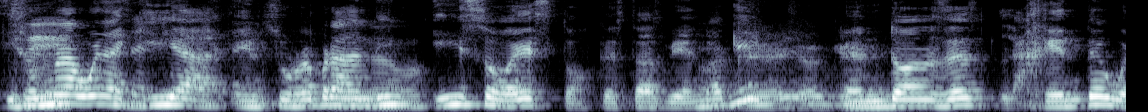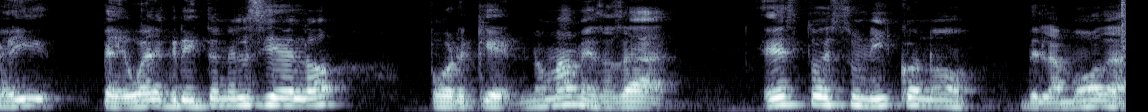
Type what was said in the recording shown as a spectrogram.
Y Sí. sin una buena Sí, guía sí. en su rebranding, hizo esto que estás viendo aquí. Ok, ok. Entonces, la gente, güey, pegó el grito en el cielo porque, no mames, o sea, esto es un icono de la moda.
